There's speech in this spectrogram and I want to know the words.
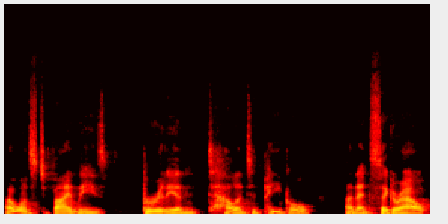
I wanted to find these brilliant, talented people and then figure out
